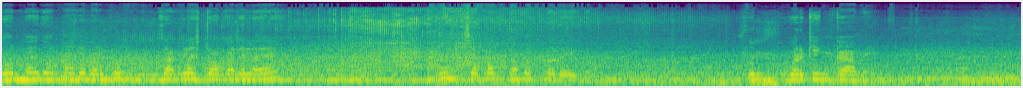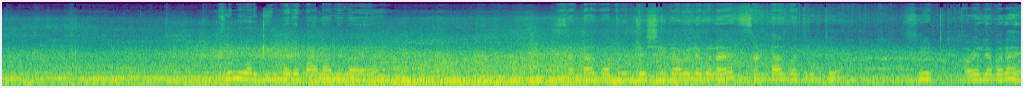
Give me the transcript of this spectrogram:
दोन बाय दोनमध्ये भरपूर चांगला स्टॉक आलेला आहे. फुल चमक धमकमध्ये एकदम. फुल वर्किंग काम आहे फुल वर्किंगमध्ये माल आलेला आहे संडास बाथरूमचे सीट अवेलेबल आहे संडास बाथरूमचे सीट अवेलेबल आहे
